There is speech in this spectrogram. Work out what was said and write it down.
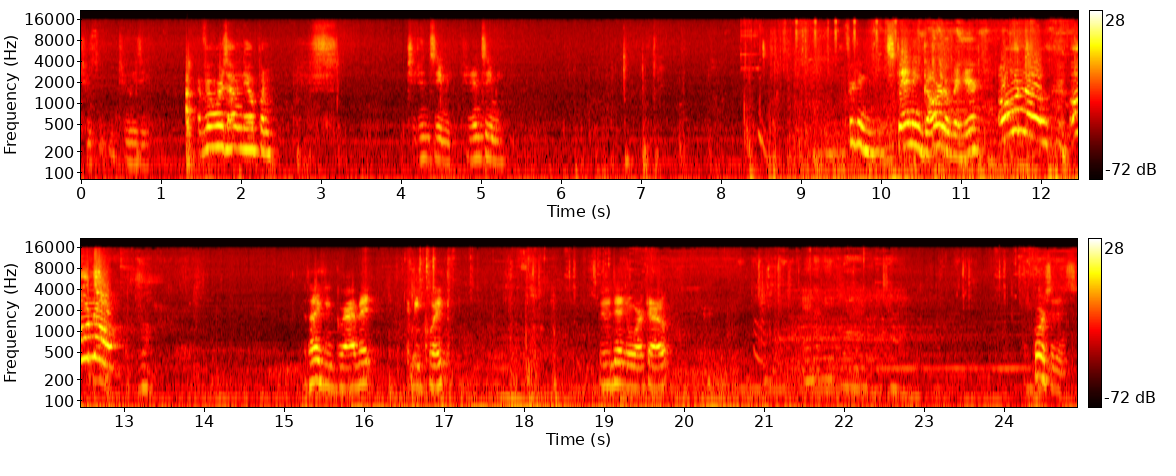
Too, too easy. Everywhere's out in the open. She didn't see me. She didn't see me. Freaking standing guard over here. Oh no! Oh no! I thought I could grab it and be quick. But it didn't work out. Of course it is.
